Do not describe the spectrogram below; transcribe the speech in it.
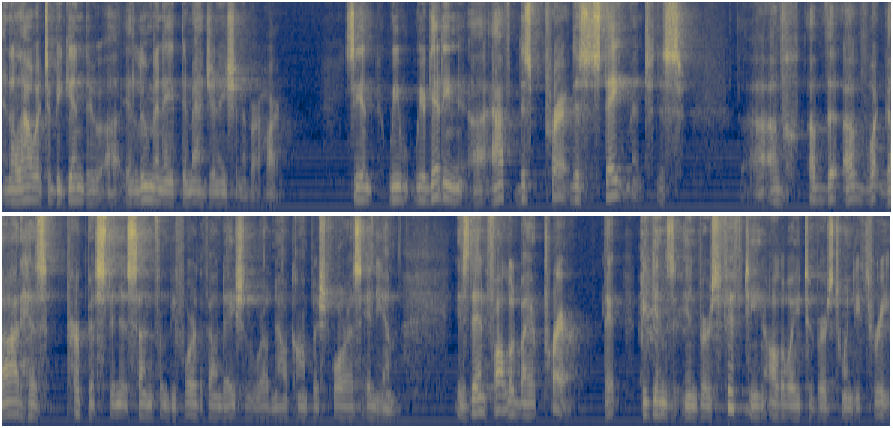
and allow it to begin to uh, illuminate the imagination of our heart. See, and we, we're getting uh, after this prayer, this statement, this uh, of, of, the, of what God has purposed in his son from before the foundation of the world, now accomplished for us in him, is then followed by a prayer that begins in verse 15 all the way to verse 23.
